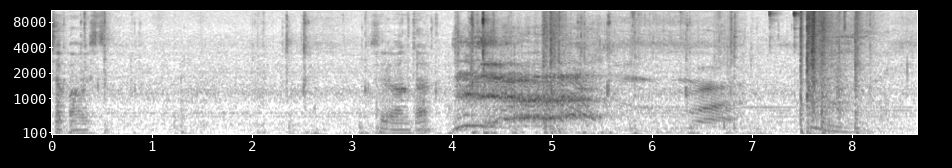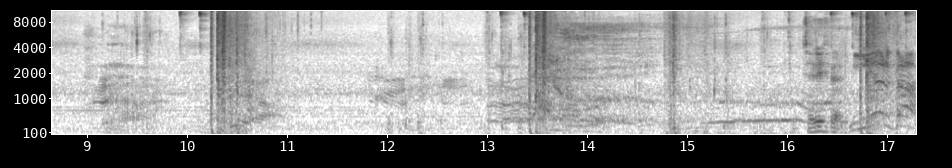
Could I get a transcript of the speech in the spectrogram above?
Chapado esto. Sheriff, ¡Mierda!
